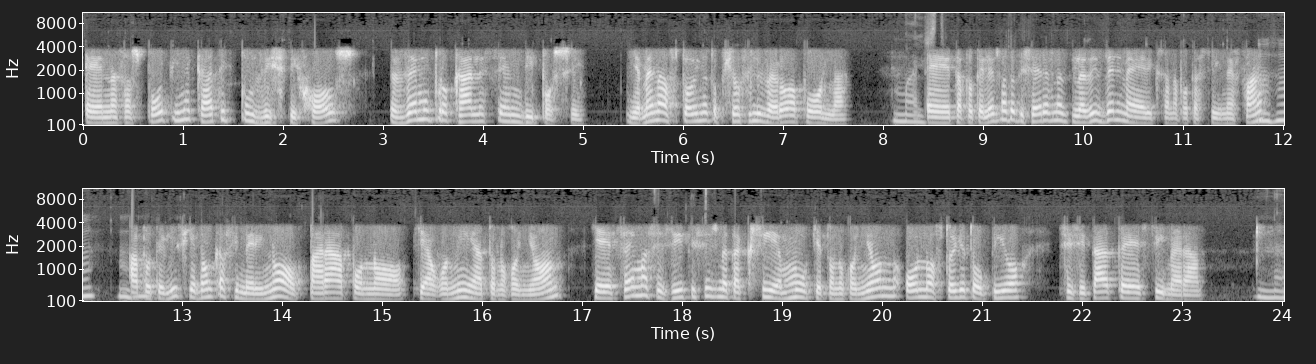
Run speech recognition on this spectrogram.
ε, να σας πω ότι είναι κάτι που δυστυχώς δεν μου προκάλεσε εντύπωση. Για μένα αυτό είναι το πιο θλιβερό από όλα. Ε, τα αποτελέσματα της έρευνας δηλαδή δεν με έριξαν από τα συννεφα Αποτελεί σχεδόν καθημερινό παράπονο και αγωνία των γονιών και θέμα συζήτησης μεταξύ εμού και των γονιών όλο αυτό για το οποίο συζητάτε σήμερα. Ναι.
